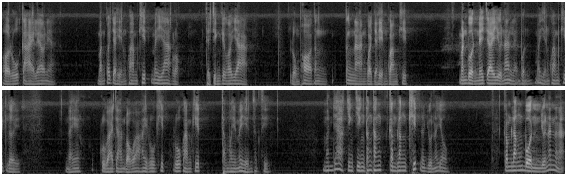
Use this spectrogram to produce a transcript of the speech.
พอรู้กายแล้วเนี่ยมันก็จะเห็นความคิดไม่ยากหรอก แต่จริงจะก็ยาก หลวงพ่อตั้งตั้งนานกว่าจะเห็นความคิด มันบ่นในใจอยู่นั่นแหละบ่นไม่เห็นความคิดเลยไหนครูบาอาจารย์บอกว่าให้รู้คิด รู้ความคิดทำไมไม่เห็นสักที มันยากจริง ๆ ทั้งๆกำลังคิดอยู่นะโยมกำลังบ่นอยู่นั่นน่ะ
